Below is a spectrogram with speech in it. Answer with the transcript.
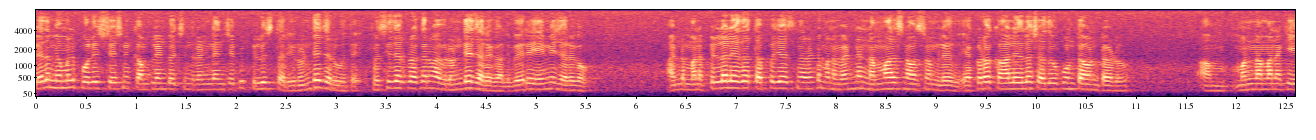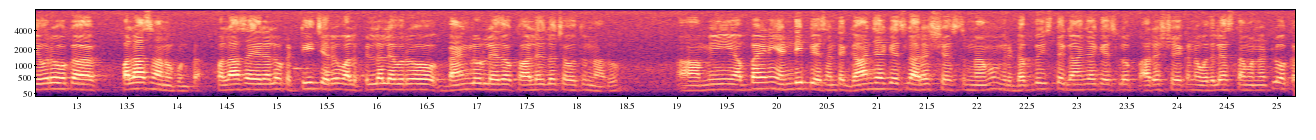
లేదా మిమ్మల్ని పోలీస్ స్టేషన్కి కంప్లైంట్ వచ్చింది రండి అని చెప్పి పిలుస్తారు. ఈ రెండే జరుగుతాయి. ప్రొసీజర్ ప్రకారం అవి రెండే జరగాలి వేరే ఏమీ జరగవు. అండ్ మన పిల్లలు ఏదో తప్పు చేస్తున్నారంటే మనం వెంటనే నమ్మాల్సిన అవసరం లేదు. ఎక్కడో కాలేజీలో చదువుకుంటూ ఉంటాడు మొన్న మనకి ఎవరో ఒక పలాస అనుకుంటా. పలాస ఏరియాలో ఒక టీచరు వాళ్ళ పిల్లలు ఎవరో బెంగళూరులో ఏదో కాలేజీలో చదువుతున్నారు. మీ అబ్బాయిని ఎన్డీపీఎస్ అంటే గాంజా కేసులో అరెస్ట్ చేస్తున్నాము. మీరు డబ్బు ఇస్తే గాంజా కేసులో అరెస్ట్ చేయకుండా వదిలేస్తామన్నట్లు ఒక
